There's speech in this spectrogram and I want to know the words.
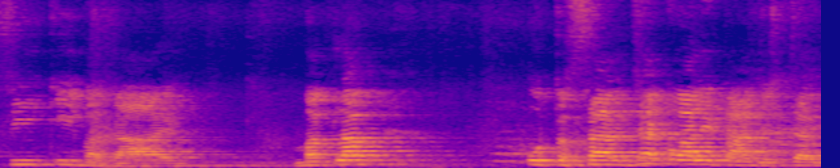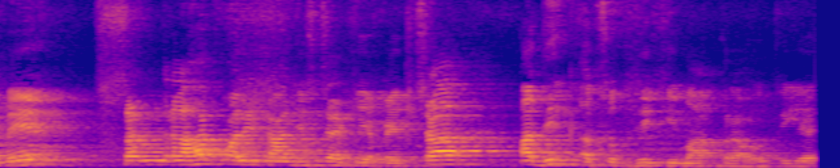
सी की बजाय। मतलब उत्सर्जक वाले ट्रांजिस्टर में संग्राहक वाले ट्रांजिस्टर की अपेक्षा अधिक अशुद्धि की मात्रा होती है।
